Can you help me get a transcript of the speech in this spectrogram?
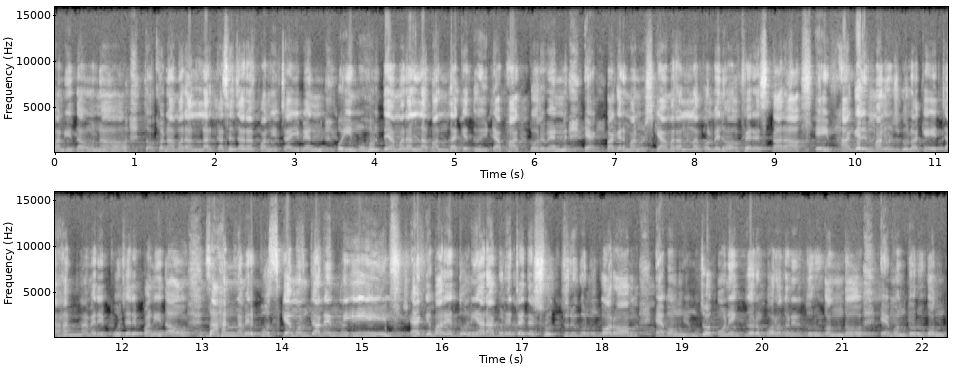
পানি দাও না। তখন আমার আল্লাহর কাছে যারা পানি চাইবেন, ওই মুহূর্তে আমার আল্লাহ বান্দাকে দুইটা ভাগ করবেন। এক ভাগের মানুষকে আমার আল্লাহ বলবেন, ও ফেরেস্তারা এই ভাগের মানুষগুলোকে জাহান নামের পুজের পানি দাও। জাহান নামের পুজ কেমন জানেননি? একেবারে দুনিয়ার আগুনের চাইতে সত্তর গুণ গরম এবং অনেক বড় ধরনের দুর্গন্ধ। এমন দুর্গন্ধ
